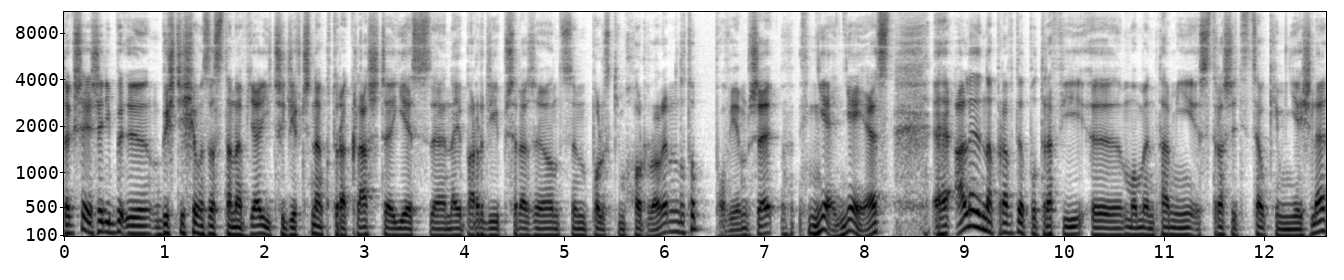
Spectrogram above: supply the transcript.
Także jeżeli by, y, byście się zastanawiali, czy dziewczyna, która klaszcze jest e, najbardziej przerażającym polskim horrorem, no to powiem, że nie, nie jest, e, ale naprawdę potrafi e, momentami straszyć całkiem nieźle.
